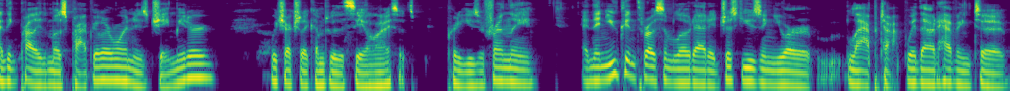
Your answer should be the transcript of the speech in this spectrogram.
i think probably the most popular one is jmeter which actually comes with a cli so it's pretty user friendly and then you can throw some load at it just using your laptop without having to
